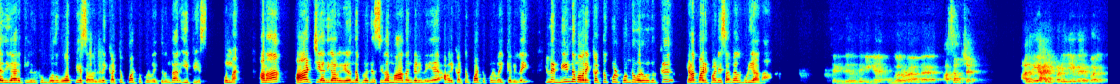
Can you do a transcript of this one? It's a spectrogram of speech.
அதிகாரத்தில் இருக்கும்போது ஓபிஎஸ் அவர்களை கட்டுப்பாட்டுக்குள் வைத்திருந்தார் இபிஎஸ் உண்மை. ஆனா ஆட்சி அதிகாரம் இழந்த பிறகு சில மாதங்களிலேயே அவரை கட்டுப்பாட்டுக்குள் வைக்கவில்லை. இல்லை மீண்டும் அவரை கட்டுக்குள் கொண்டு வருவதற்கு எடப்பாடி பழனிசாமியால் முடியாதா? சரி இது வந்து நீங்க உங்களோட அந்த அசம்ஷன் அதுலயே அடிப்படையிலேயே வேறுபாடு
